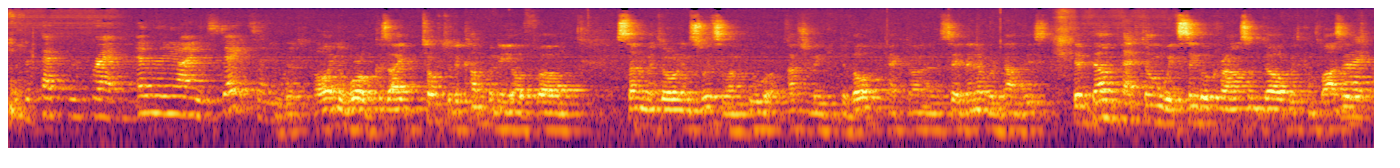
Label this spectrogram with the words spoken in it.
with the Pekkton frame in the United States anyway. all in the world. Because I talked to the company of um, Cendres+Métaux in Switzerland who actually developed Pekkton and say they've never done this. They've done Pekkton with single crowns on top with composite, Right.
